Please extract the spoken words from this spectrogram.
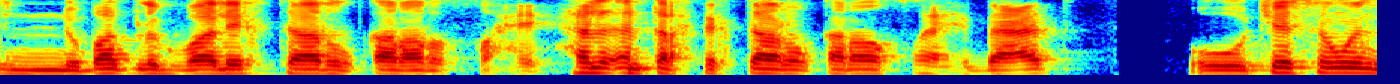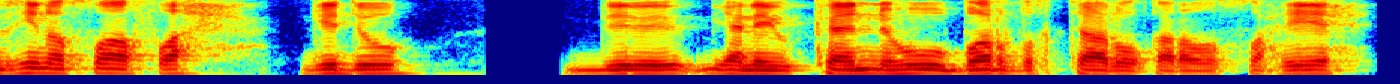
إنه باد لك فاليه اختار القرار الصحيح. هل أنت راح تختار القرار الصحيح بعد؟ وتشيس أوينز هنا صافح جيدو يعني كأنه هو برضه اختار القرار الصحيح.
